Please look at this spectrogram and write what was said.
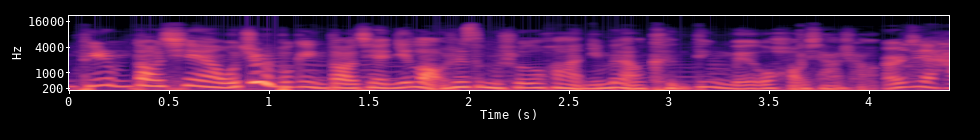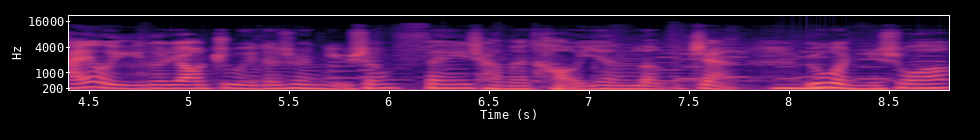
凭什么道歉啊？我就是不跟你道歉。你老是这么说的话，你们俩肯定没有好下场。而且还有一个要注意的是，女生非常的讨厌冷战。如果你说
